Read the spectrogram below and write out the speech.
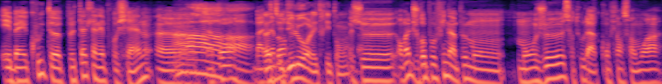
Eh ben, écoute, euh, peut-être l'année prochaine. Euh, Ah. bah, Là c'est du lourd les tritons. je, en fait, je repaufine un peu mon, mon jeu, surtout la confiance en moi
